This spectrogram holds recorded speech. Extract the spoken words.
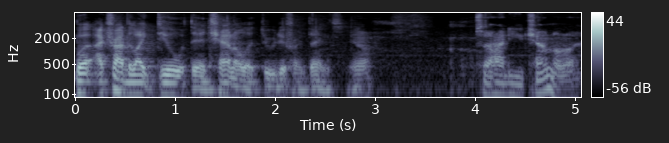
But I try to like deal with it and channel it through different things. You know. So how do you channel it?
